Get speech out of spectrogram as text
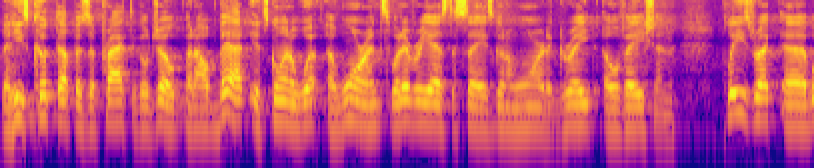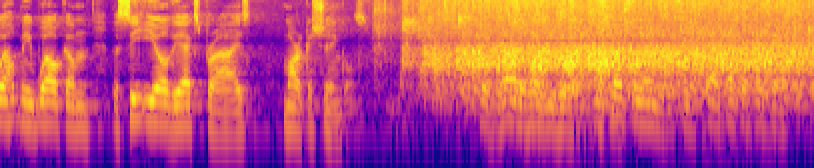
that he's cooked up as a practical joke, but I'll bet it's going to uh, warrant, whatever he has to say is going to warrant a great ovation. Please uh, help me welcome the CEO of the X Prize, Marcus Shingles. Good, glad to have you here, especially under the oh, thank you,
